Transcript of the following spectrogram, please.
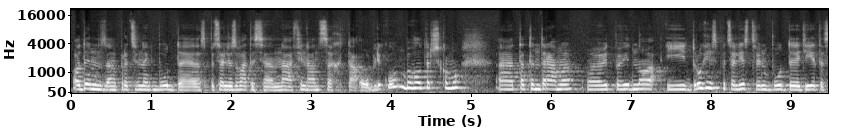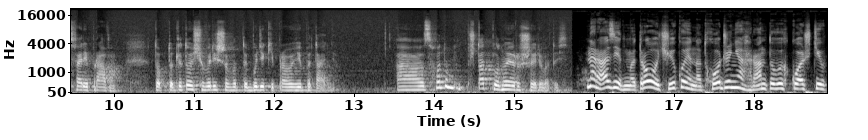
Один працівник буде спеціалізуватися на фінансах та обліку бухгалтерському е, та тендерами е, відповідно. І другий спеціаліст він буде діяти в сфері права, тобто для того, щоб вирішувати будь-які правові питання. А згодом штат планує розширюватись. Наразі Дмитро очікує надходження грантових коштів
